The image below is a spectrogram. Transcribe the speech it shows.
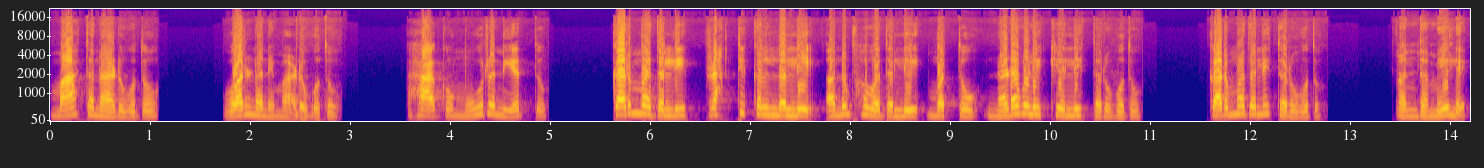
ಮಾತನಾಡುವುದು, ವರ್ಣನೆ ಮಾಡುವುದು. ಹಾಗೂ ಮೂರನೆಯದ್ದು ಕರ್ಮದಲ್ಲಿ ಪ್ರಾಕ್ಟಿಕಲ್ನಲ್ಲಿ ಅನುಭವದಲ್ಲಿ ಮತ್ತು ನಡವಳಿಕೆಯಲ್ಲಿ ತರುವುದು, ಕರ್ಮದಲ್ಲಿ ತರುವುದು. ಅಂದ ಮೇಲೆ,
